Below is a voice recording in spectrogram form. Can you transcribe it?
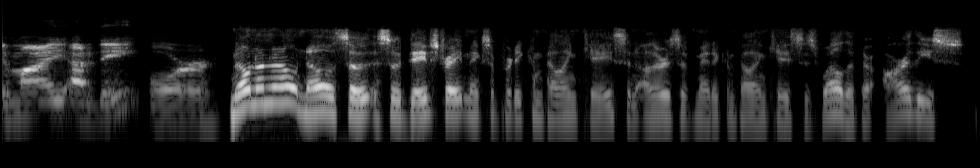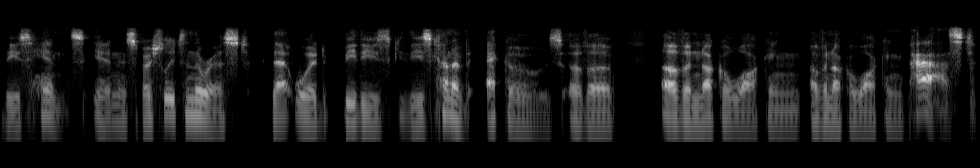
am I out of date, or No, no, no, no. So, so Dave Strait makes a pretty compelling case, and others have made a compelling case as well that there are these these hints in, especially it's in the wrist, that would be these these kind of echoes of a of a knuckle walking of a knuckle walking past.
